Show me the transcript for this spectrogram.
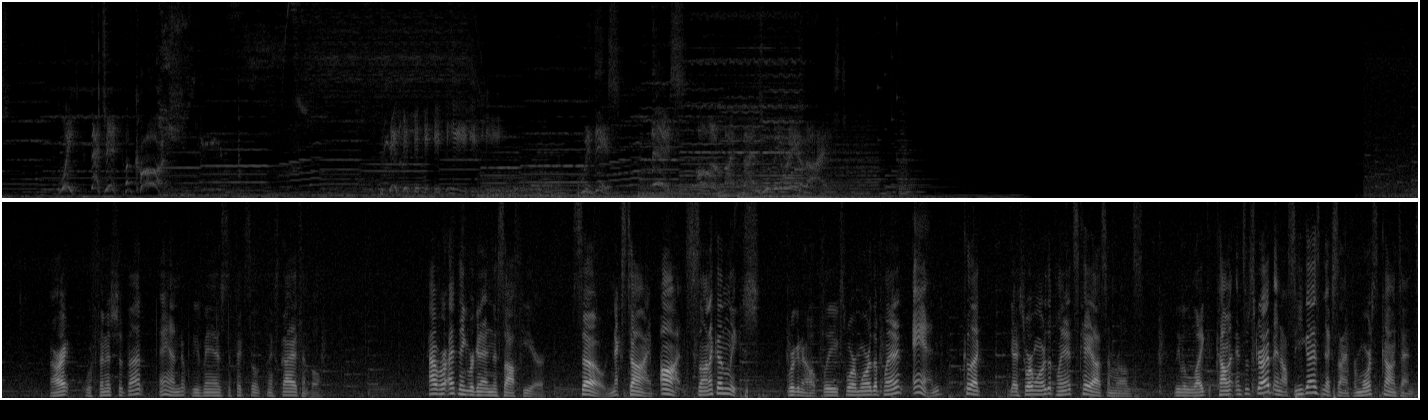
Wait, that's it, of course! With this, All right, we're finished with that, and we've managed to fix the next Gaia Temple. However, I think we're going to end this off here. So, next time on Sonic Unleashed, we're going to hopefully explore more of the planet and collect, explore more of the planet's Chaos Emeralds. Leave a like, comment, and subscribe, and I'll see you guys next time for more content.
